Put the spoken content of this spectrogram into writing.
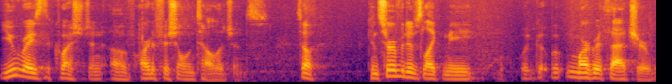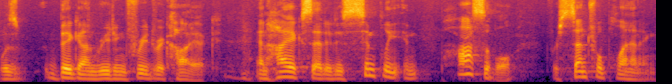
You raised the question of artificial intelligence. So, conservatives like me, Margaret Thatcher was big on reading Friedrich Hayek. Mm-hmm. And Hayek said it is simply impossible for central planning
